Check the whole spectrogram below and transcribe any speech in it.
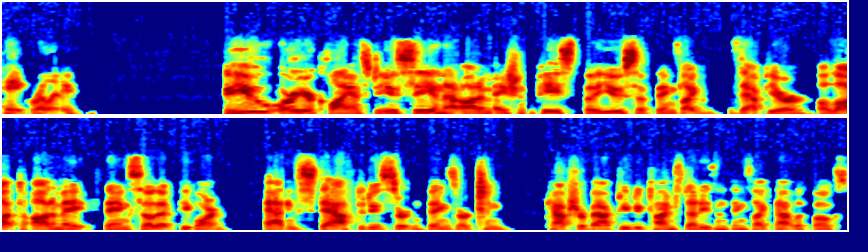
take, really. Do you or your clients, do you see in that automation piece the use of things like Zapier a lot to automate things so that people aren't adding staff to do certain things or can capture back? Do you do time studies and things like that with folks?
